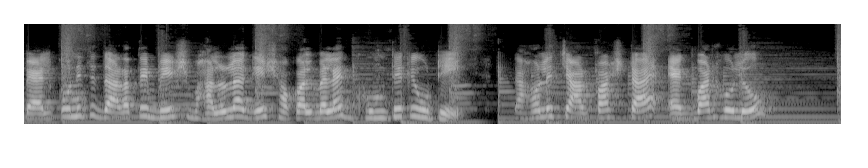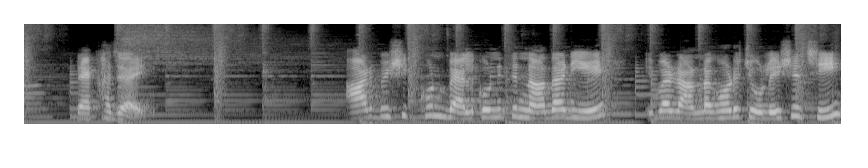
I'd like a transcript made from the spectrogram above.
ব্যালকনিতে দাঁড়াতে বেশ ভালো লাগে সকালবেলায় ঘুম থেকে উঠে। তাহলে চারপাশটা একবার হলেও দেখা যায়। আর বেশিক্ষণ ব্যালকনিতে না দাঁড়িয়ে এবার রান্নাঘরে চলে এসেছি।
